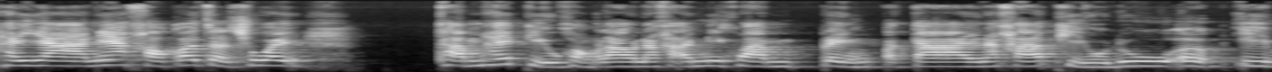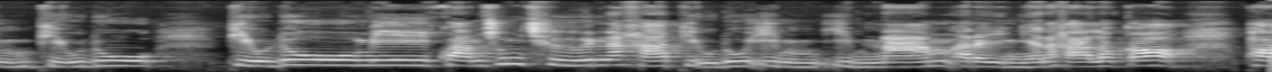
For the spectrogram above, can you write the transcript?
ไฮยาเนี่ยเขาก็จะช่วย ทำให้ผิวของเรานะคะ มีความเปล่งประกายนะคะ ผิวดูเอิบอิ่ม ผิวดู ผิวดูมีความชุ่มชื้นนะคะ ผิวดูอิ่มอิ่มน้ำอะไรอย่างเงี้ยนะคะ แล้วก็พอ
